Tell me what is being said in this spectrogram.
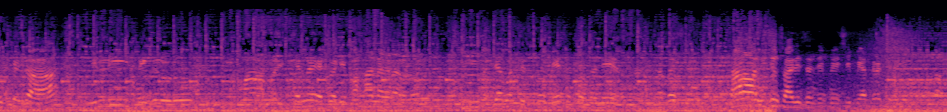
ముఖ్యంగా ఢిల్లీ చెందినటువంటి మహానగరాలలో ఈ మధ్యవర్తిత్వం దేశం కోసమే సదస్సు చాలా విజయం సాధించని చెప్పేసి మీ అందరికీ తెలియజేస్తున్నాం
